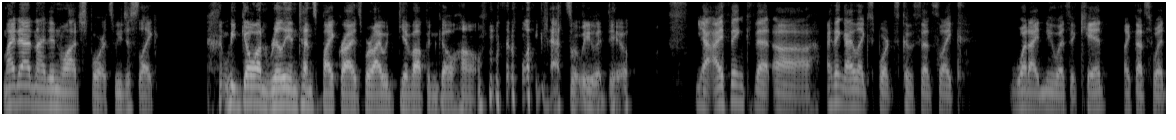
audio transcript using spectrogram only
my dad and I didn't watch sports. We just like we'd go on really intense bike rides where I would give up and go home. like that's what we would do. Yeah, I think that uh I think I like sports cuz that's like what I knew as a kid. Like that's what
